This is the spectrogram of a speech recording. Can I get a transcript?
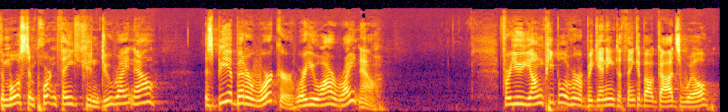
the most important thing you can do right now is be a better worker where you are right now. For you young people who are beginning to think about God's will,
